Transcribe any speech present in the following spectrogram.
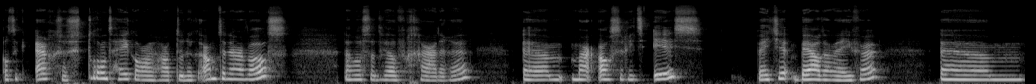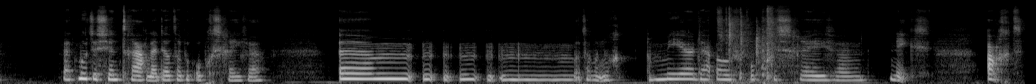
Als ik ergens een stronthekel aan had toen ik ambtenaar was, dan was dat wel vergaderen. Um, maar als er iets is, weet je, bel dan even. Um, het moet de centrale, dat heb ik opgeschreven. Mm, mm, mm, wat heb ik nog meer daarover opgeschreven? Niks. 8.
